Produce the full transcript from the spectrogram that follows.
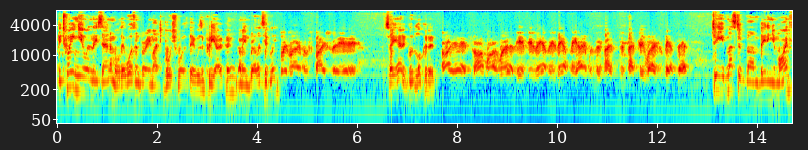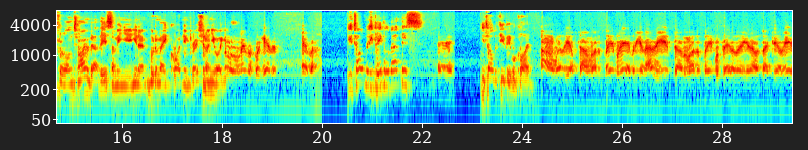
Between you and this animal, there wasn't very much bush, was there? Was it pretty open? I mean, relatively. Little open space there, yeah. So you had a good look at it. Oh, yes, oh my word, yes, he's out, he's out in the open. There's no, there's no two ways about that. Gee, you must have um, been in your mind for a long time about this. I mean, you you know would have made quite an impression on you, I guess. I'll never forget it, ever. You told many people about this. Uh, You told a few people, Clyde. Oh, well, you've told a lot of people, yeah, but you know, you've told a lot of people too, you know what they tell you,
